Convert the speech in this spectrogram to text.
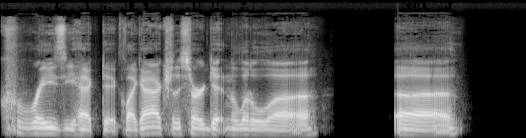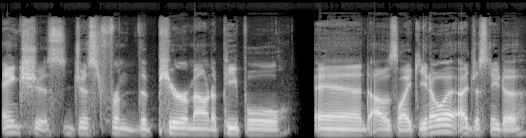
crazy hectic. Like I actually started getting a little uh uh anxious just from the pure amount of people and I was like, you know what? I just need to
